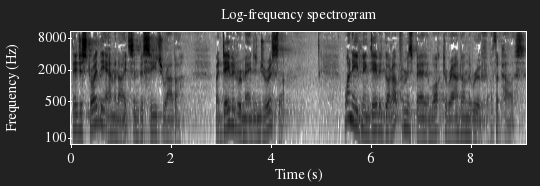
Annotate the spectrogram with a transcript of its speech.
They destroyed the Ammonites and besieged Rabbah, but David remained in Jerusalem. One evening, David got up from his bed and walked around on the roof of the palace.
